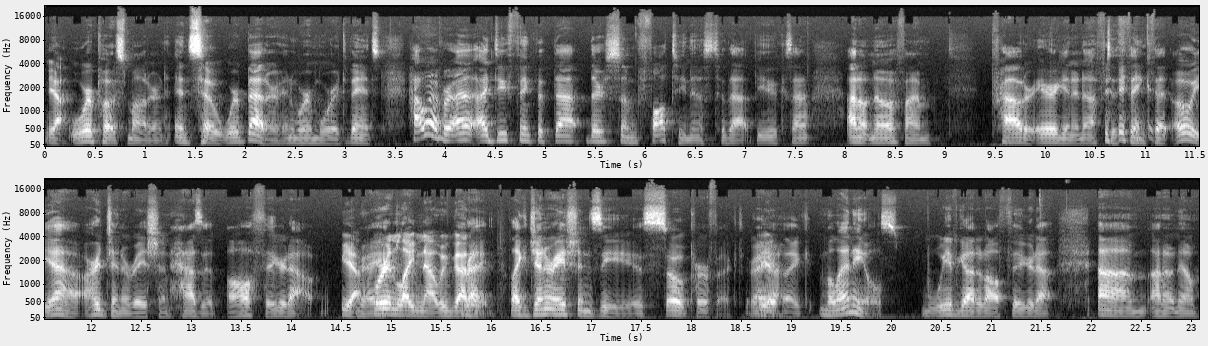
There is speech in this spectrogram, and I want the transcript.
Yeah. We're postmodern, and so we're better and we're more advanced. However, I, I do think that, that there's some faultiness to that view because I don't, I don't know if I'm proud or arrogant enough to think that oh yeah, our generation has it all figured out. Yeah, right? we're enlightened now. We've got right. it. Like Generation Z is so perfect, right? Yeah. Like millennials, we've got it all figured out. Um, I don't know,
